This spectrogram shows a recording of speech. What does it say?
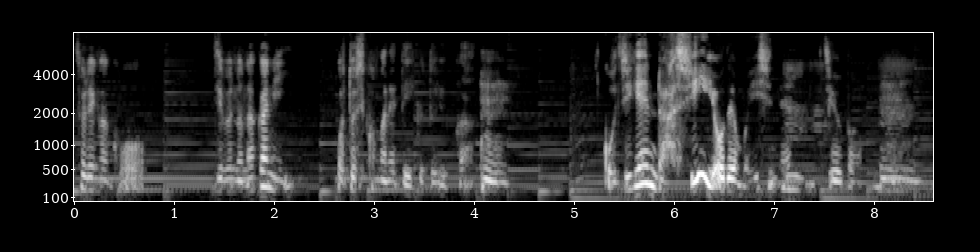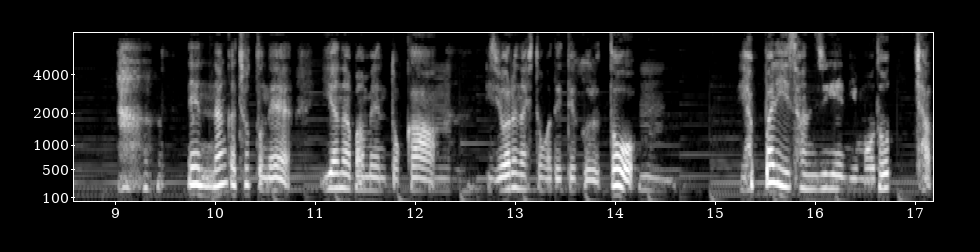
それがこう自分の中に落とし込まれていくというか。うん。うん。5次元らしいよでもいいしね。うん十分。うん で、なんかちょっとね、嫌な場面とか、意地悪な人が出てくると、うんうんやっぱり3次元に戻っちゃっ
